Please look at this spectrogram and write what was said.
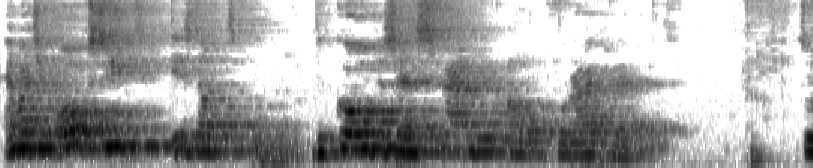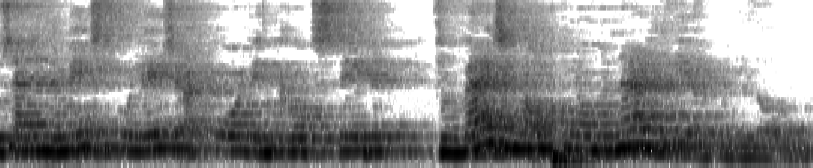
En wat je ook ziet, is dat de code zijn schaduw al vooruitwerkt. Zo zijn in de meeste collegeakkoorden in de grote steden verwijzingen opgenomen naar die eerlijke beloning.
